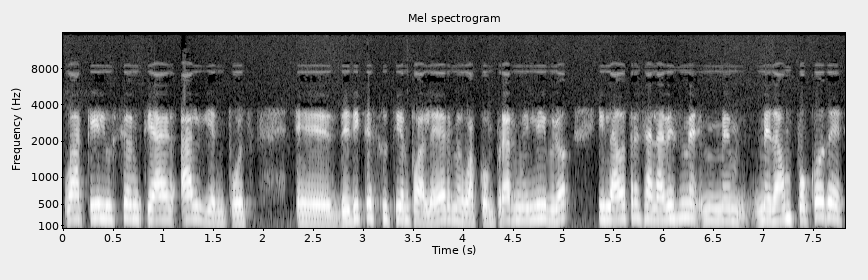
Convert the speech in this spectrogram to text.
guau, qué ilusión que alguien pues eh, dedique su tiempo a leerme o a comprar mi libro y la otra es a la vez me, me, da un poco de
